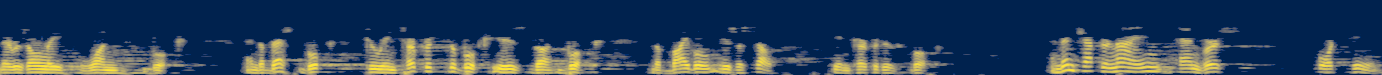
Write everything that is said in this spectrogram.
There is only one book. And the best book to interpret the book is the book. The Bible is a self-interpretive book. And then chapter 9 and verse 14.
